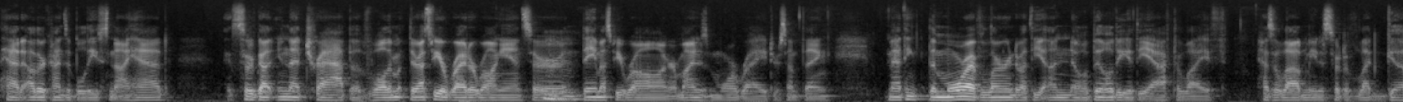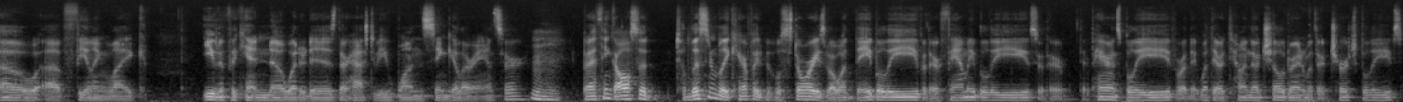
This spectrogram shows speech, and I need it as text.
had other kinds of beliefs than I had, sort of got in that trap of, well, there, there has to be a right or wrong answer, mm-hmm. and they must be wrong, or mine is more right, or something. And I think the more I've learned about the unknowability of the afterlife has allowed me to sort of let go of feeling like even if we can't know what it is, there has to be one singular answer. Mm-hmm. But I think also to listen really carefully to people's stories about what they believe, or their family believes, or their, their parents believe, or they, what they're telling their children, what their church believes.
